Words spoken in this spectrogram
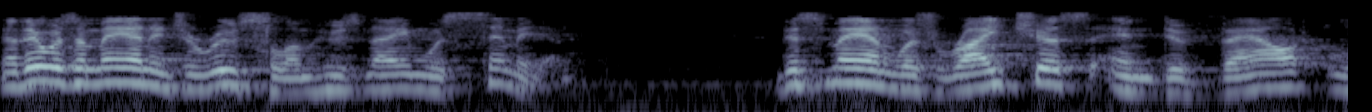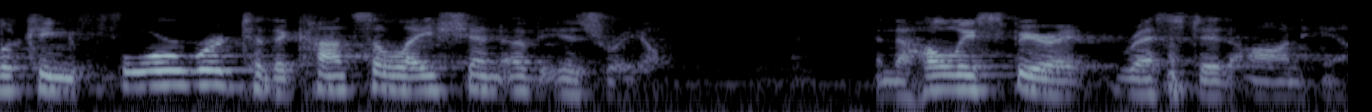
Now there was a man in Jerusalem whose name was Simeon. This man was righteous and devout, looking forward to the consolation of Israel. And the Holy Spirit rested on him.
